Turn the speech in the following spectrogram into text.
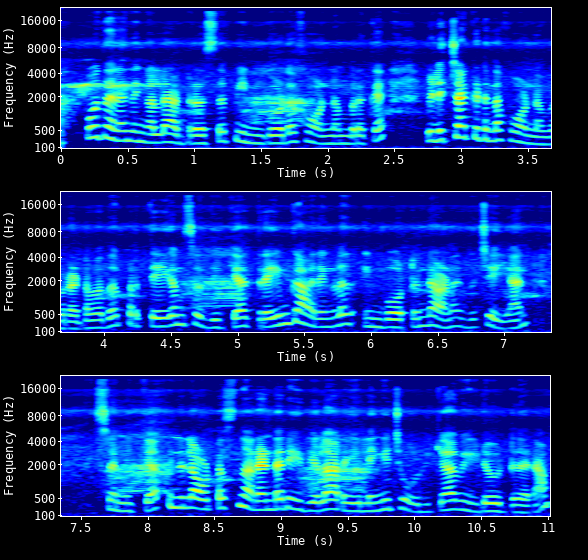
അപ്പോൾ തന്നെ നിങ്ങളുടെ അഡ്രസ്സ് പിൻകോഡ് ഫോൺ നമ്പറൊക്കെ വിളിച്ചാൽ കിട്ടുന്ന ഫോൺ നമ്പർ കേട്ടോ അത് പ്രത്യേകം ശ്രദ്ധിക്കുക ഇത്രയും കാര്യങ്ങൾ ഇമ്പോർട്ടന്റ് ആണ് ഇത് ചെയ്യാൻ. ശ്രമിക്കുക. പിന്നെ ലോട്ടസ് നിറയേണ്ട രീതികൾ അറിയില്ലെങ്കിൽ ചോദിക്കുക. വീഡിയോ ഇട്ട് തരാം.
